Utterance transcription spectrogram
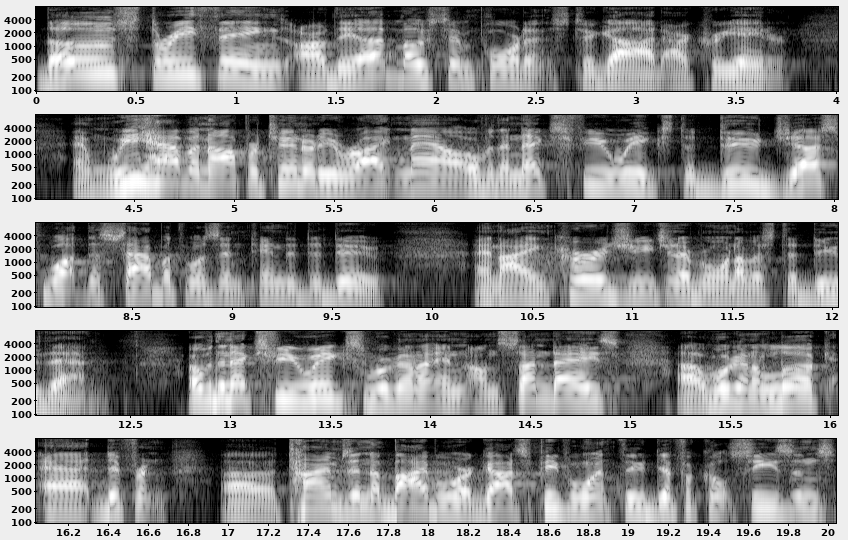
Those three things are the utmost importance to God, our Creator. And we have an opportunity right now over the next few weeks to do just what the Sabbath was intended to do. And I encourage each and every one of us to do that. Over the next few weeks, we're going to, and on Sundays, uh, we're going to look at different uh, times in the Bible where God's people went through difficult seasons.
